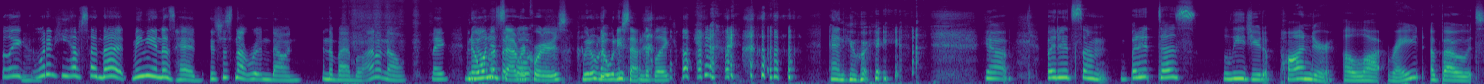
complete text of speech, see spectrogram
But like, yeah. wouldn't he have said that? Maybe in his head. It's just not written down in the Bible. I don't know. Like, no one had sound quote. recorders. We don't know what he sounded like. anyway, yeah, but it's um, but it does lead you to ponder a lot, right? About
